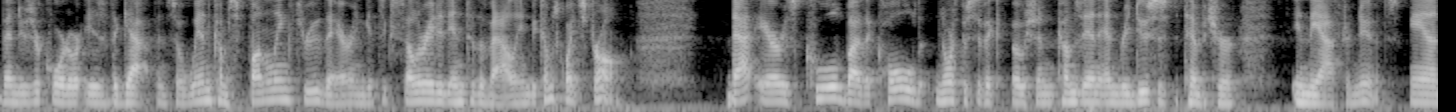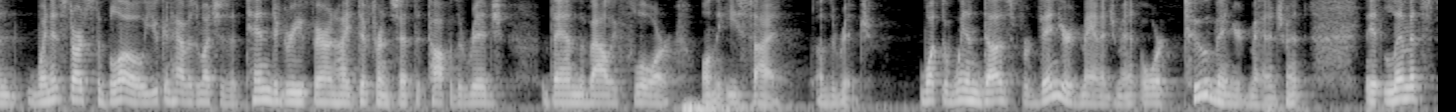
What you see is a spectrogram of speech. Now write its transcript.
Van Duzer corridor is the gap. And so wind comes funneling through there and gets accelerated into the valley and becomes quite strong. That air is cooled by the cold North Pacific Ocean, comes in and reduces the temperature in the afternoons. And when it starts to blow, you can have as much as a 10 degree Fahrenheit difference at the top of the ridge than the valley floor on the east side of the ridge. What the wind does for vineyard management or to vineyard management, it limits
